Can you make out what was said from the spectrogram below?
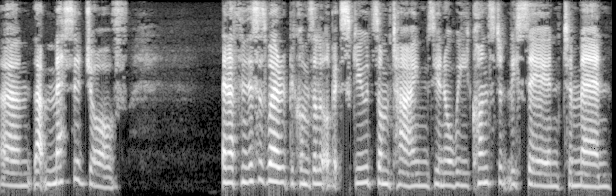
um, that message of and I think this is where it becomes a little bit skewed sometimes. You know, we constantly saying to men,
